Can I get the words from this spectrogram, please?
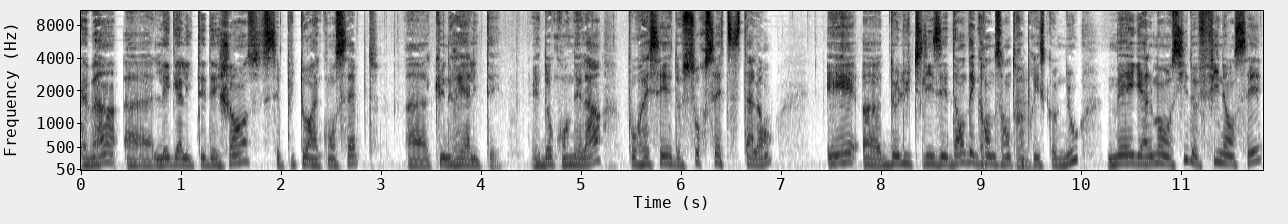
eh ben euh, l'égalité des chances, c'est plutôt un concept qu'une réalité. Et donc on est là pour essayer de sourcer ce talent et euh, de l'utiliser dans des grandes entreprises mmh. comme nous, mais également aussi de financer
